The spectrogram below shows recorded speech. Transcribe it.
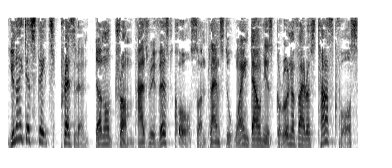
United States President Donald Trump has reversed course on plans to wind down his coronavirus task force,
